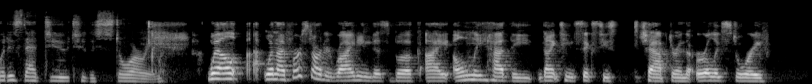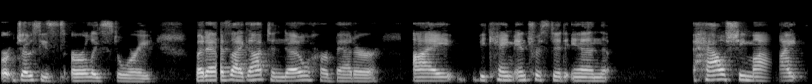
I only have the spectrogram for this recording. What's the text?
What does that do to the story? Well, when I first started writing this book, I only had the 1960s chapter and the early story, or Josie's early story. But as I got to know her better, I became interested in how she might,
